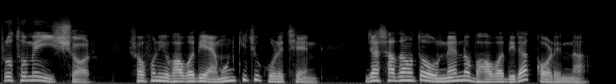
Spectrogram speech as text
প্রথমে ঈশ্বর। সফনীয় ভাবাদী এমন কিছু করেছেন যা সাধারণত অন্যান্য ভাওবাদীরা করেন না।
